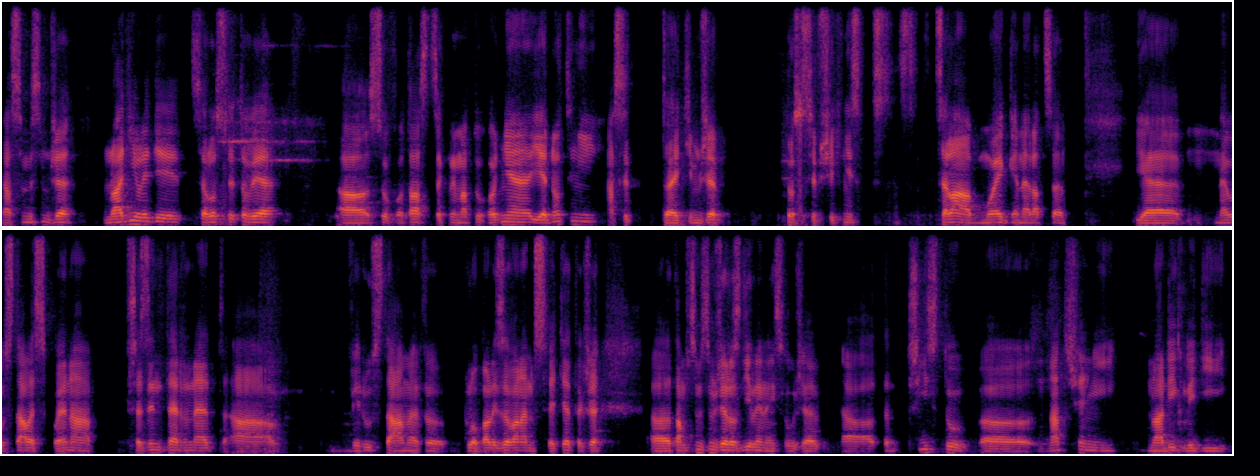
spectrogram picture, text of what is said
Já si myslím, že mladí lidi celosvětově jsou v otázce klimatu hodně jednotní. Asi to je tím, že prostě všichni, celá moje generace je neustále spojená přes internet a vyrůstáme v globalizovaném světě, takže uh, tam si myslím, že rozdíly nejsou, že uh, ten přístup uh, nadšení mladých lidí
